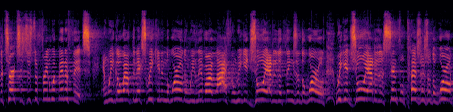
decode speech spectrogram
The church is just a friend with benefits. And we go out the next weekend in the world and we live our life and we get joy out of the things of the world. We get joy out of the sinful pleasures of the world.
